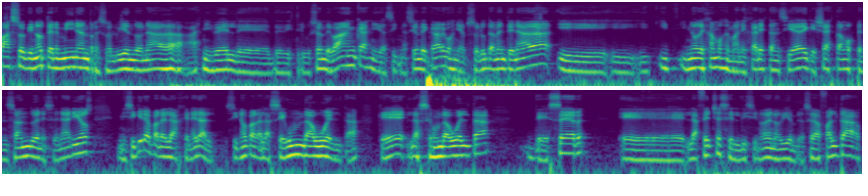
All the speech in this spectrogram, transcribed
paso que no terminan resolviendo nada a nivel de, distribución de bancas, ni de asignación de cargos, ni absolutamente nada, y, no dejamos de manejar esta ansiedad de que ya estamos pensando en escenarios, ni siquiera para la general, sino para la segunda vuelta, que la segunda vuelta de ser eh, la fecha es el 19 de noviembre, o sea, falta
